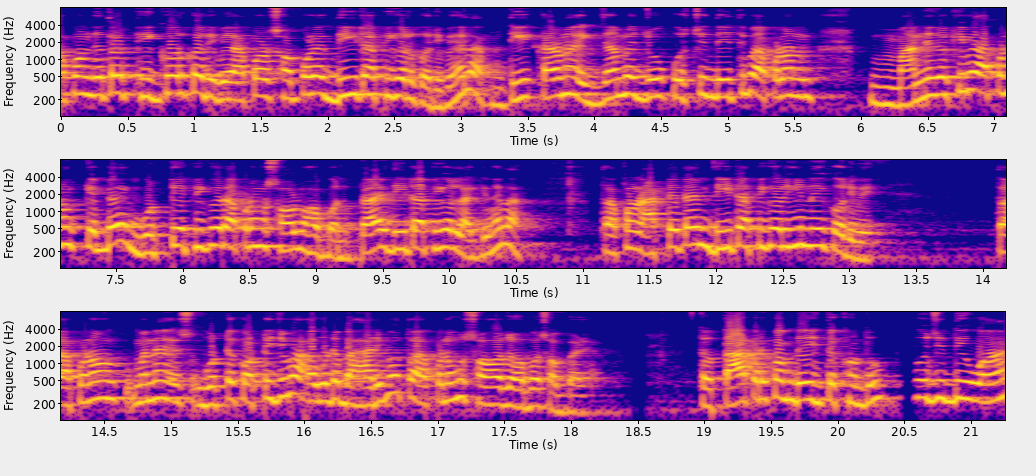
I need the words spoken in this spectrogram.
ଆପଣ ଯେତେବେଳେ ଫିଗର କରିବେ ଆପଣ ସବୁବେଳେ ଦୁଇଟା ଫିଗର କରିବେ ହେଲା ଦୁଇ କାରଣ ଏକ୍ଜାମ୍ରେ ଯେଉଁ କୋଶ୍ଚିନ୍ ଦେଇଥିବ ଆପଣ ମାନି ରଖିବେ ଆପଣ କେବେ ଗୋଟିଏ ଫିଗର ଆପଣଙ୍କ ସଲ୍ଭ ହେବନି ପ୍ରାୟ ଦୁଇଟା ଫିଗର ଲାଗିବ ହେଲା ତ ଆପଣ ଆଟ୍ ଏ ଟାଇମ୍ ଦୁଇଟା ଫିଗର ହିଁ ନେଇ କରିବେ ତ ଆପଣ ମାନେ ଗୋଟେ କଟିଯିବ ଆଉ ଗୋଟେ ବାହାରିବ ତ ଆପଣଙ୍କୁ ସହଜ ହେବ ସବୁବେଳେ তো তাপরে কোন দেইছ দেখন্তু is the one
